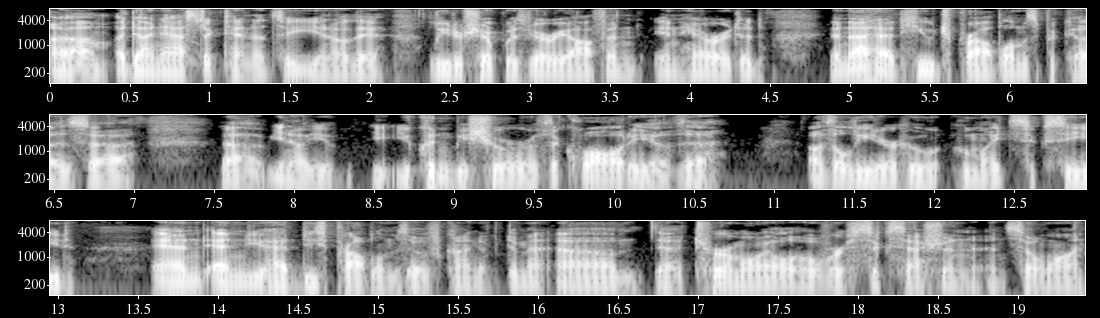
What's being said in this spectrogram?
um, a dynastic tendency. You know, the leadership was very often inherited, and that had huge problems because uh, uh, you know you you couldn't be sure of the quality of the of the leader who who might succeed, and and you had these problems of kind of um, uh, turmoil over succession and so on.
